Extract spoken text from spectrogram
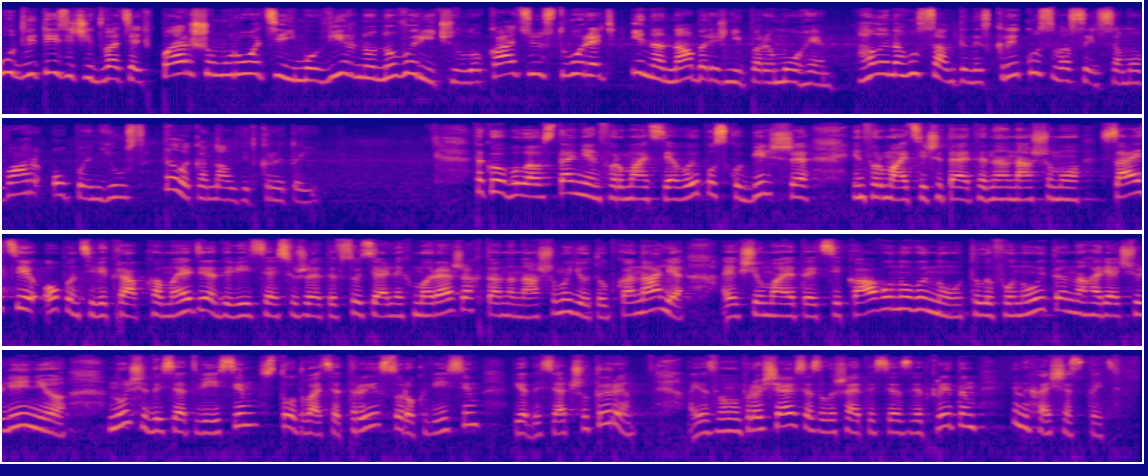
У 2021 році, ймовірно, новорічну локацію створять і на набережній перемоги. Галина Гусак, Денис Крикус, Василь Самовар, Open телеканал відкритий. Такою була остання інформація випуску. Більше інформації читайте на нашому сайті opentv.media. Дивіться сюжети в соціальних мережах та на нашому ютуб каналі. А якщо маєте цікаву новину, телефонуйте на гарячу лінію 068 123 48 54. А я з вами прощаюся. Залишайтеся з відкритим і нехай щастить.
